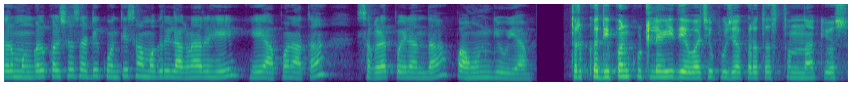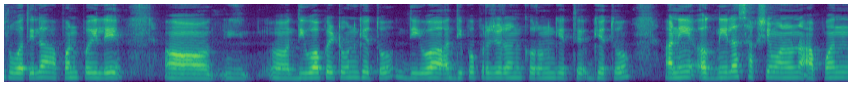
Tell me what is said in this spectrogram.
तर मंगल कलशासाठी कोणती सामग्री लागणार आहे हे आपण आता सगळ्यात पहिल्यांदा पाहून घेऊया. तर कधी पण कुठल्याही देवाची पूजा करत असताना किंवा सुरुवातीला आपण पहिले दिवा पेटवून घेतो. दिवा दीपप्रज्वलन करून घेते घेतो. आणि अग्नीला साक्षी मानून आपण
